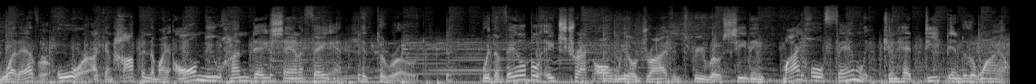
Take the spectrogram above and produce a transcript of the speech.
whatever, or I can hop into my all new Hyundai Santa Fe and hit the road. With available HTRAC, all wheel drive, and three row seating, my whole family can head deep into the wild.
